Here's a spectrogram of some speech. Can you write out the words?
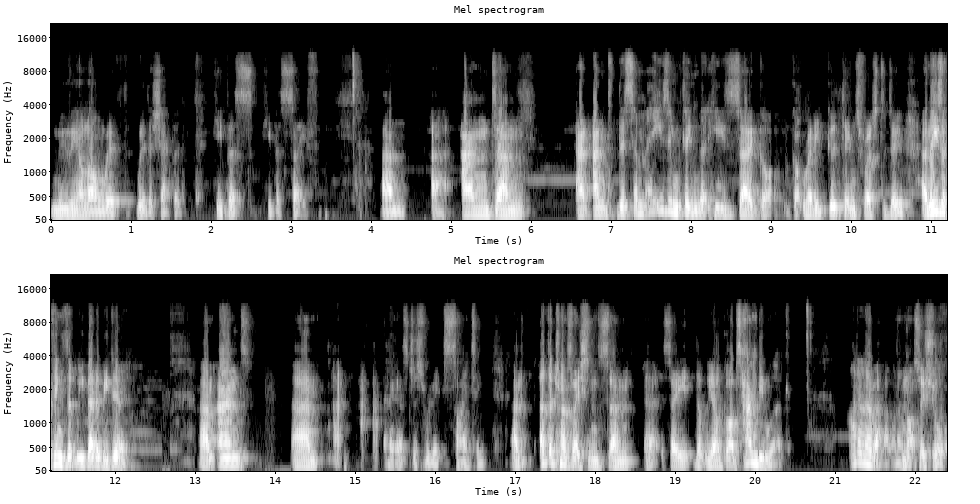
moving along with with the shepherd, keep us keep us safe, um, uh, and, um, and and this amazing thing that he's uh, got got really good things for us to do, and these are things that we better be doing, um, and um, I, I, think that's just really exciting. And other translations um, uh, say that we are God's handiwork. I don't know about that one. I'm not so sure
